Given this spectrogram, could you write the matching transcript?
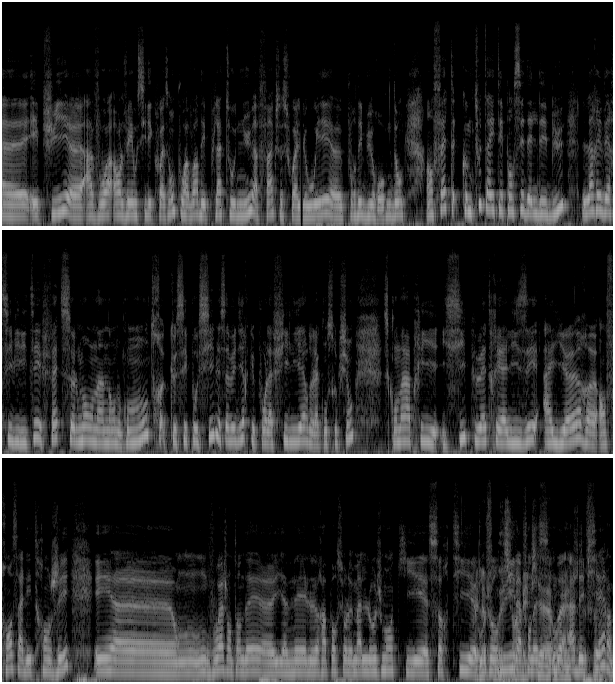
euh, et puis euh, avoir enlever aussi les cloisons pour avoir des plateaux nus afin que ce soit loué euh, pour des bureaux. Donc en fait, comme tout a été pensé dès le début, la réversibilité est faite seulement en un an. Donc on montre que c'est possible et ça veut dire que pour la filière de la construction, ce qu'on a appris ici peut être réalisé ailleurs, en France, à l'étranger. Et on, voit, j'entendais, il y avait le rapport sur le mal logement qui est sorti aujourd'hui, la Fondation Abbé Pierre.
